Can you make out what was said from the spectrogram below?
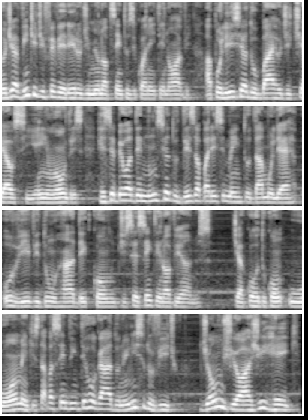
No dia 20 de fevereiro de 1949, a polícia do bairro de Chelsea, em Londres, recebeu a denúncia do desaparecimento da mulher Olive Dunham Decon, de 69 anos. De acordo com o homem que estava sendo interrogado no início do vídeo, John George Haig,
